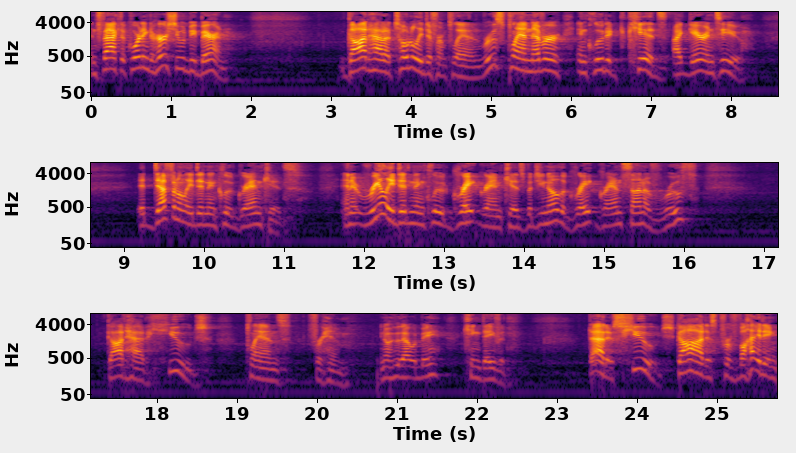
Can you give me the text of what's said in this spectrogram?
In fact, according to her, she would be barren. God had a totally different plan. Ruth's plan never included kids, I guarantee you. It definitely didn't include grandkids. And it really didn't include great grandkids. But you know the great grandson of Ruth? God had huge plans for him. You know who that would be? King David. That is huge. God is providing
